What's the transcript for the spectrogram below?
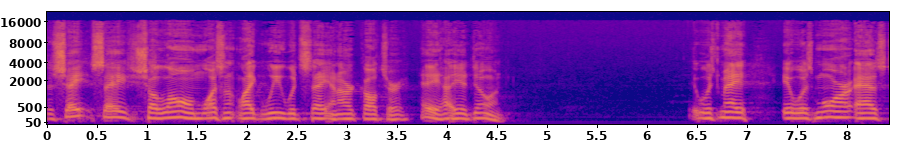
to say, say shalom wasn't like we would say in our culture, hey, how you doing? It was, made, it was more as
